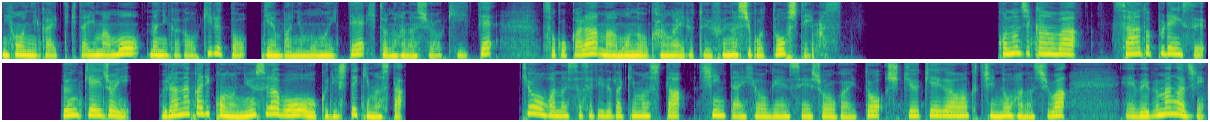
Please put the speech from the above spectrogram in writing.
日本に帰ってきた今も何かが起きると現場に赴いて人の話を聞いてそこからまあものを考えるというふうな仕事をしています。この時間はサードプレイス文系女医浦中理子のニュースラボをお送りしてきました。今日お話しさせていただきました身体表現性障害と子宮頸がんワクチンのお話は、えー、ウェブマガジン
